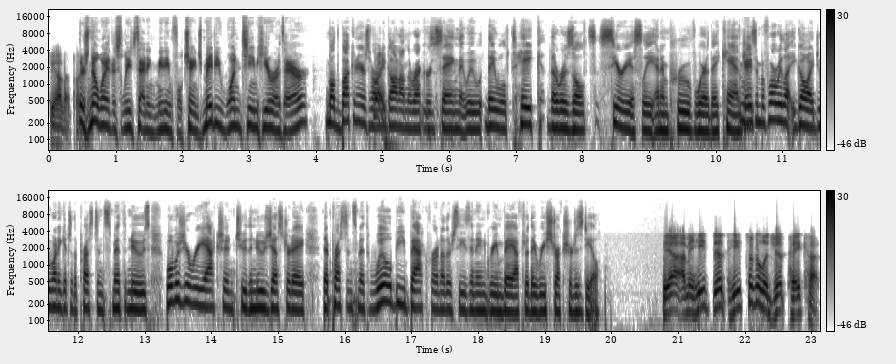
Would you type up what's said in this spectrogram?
to see how that plays. There's no way this leads to any meaningful change. Maybe one team here or there. Well, the Buccaneers have already Right. gone on the record saying that we they will take the results seriously and improve where they can. Mm-hmm. Jason, before we let you go, I do want to get to the Preston Smith news. What was your reaction to the news yesterday that Preston Smith will be back for another season in Green Bay after they restructured his deal? Yeah, I mean, he did. He took a legit pay cut.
